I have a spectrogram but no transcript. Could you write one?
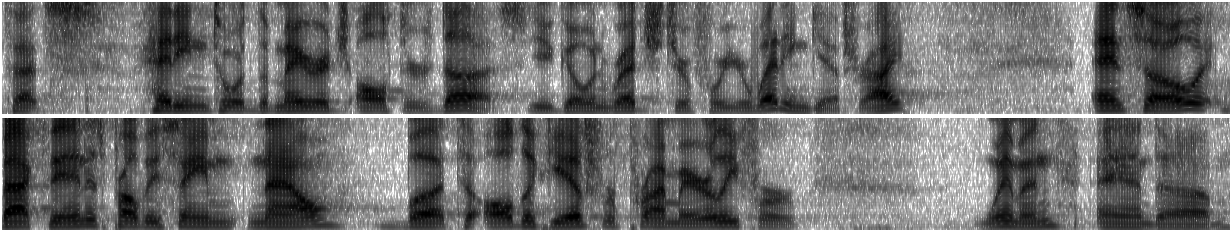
that's heading toward the marriage altar does you go and register for your wedding gifts, right? And so back then, it's probably the same now, but all the gifts were primarily for women. And um,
